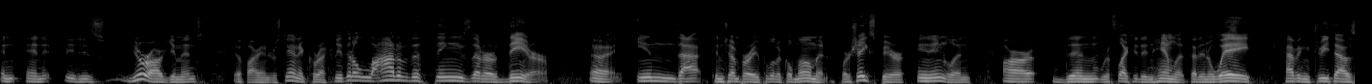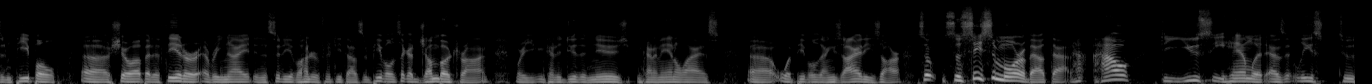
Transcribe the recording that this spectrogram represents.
and and it, it is your argument, if I understand it correctly, that a lot of the things that are there uh, in that contemporary political moment for Shakespeare in England are then reflected in Hamlet. That in a way, having 3,000 people uh, show up at a theater every night in a city of 150,000 people, it's like a jumbotron where you can kind of do the news, you can kind of analyze uh, what people's anxieties are. So, so say some more about that. How do you see Hamlet as at least to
